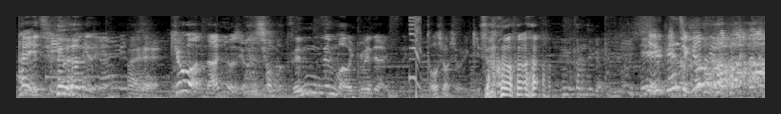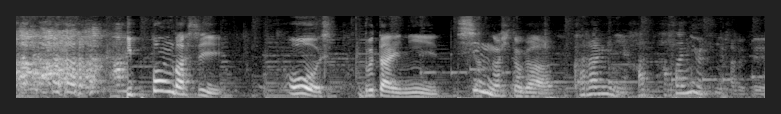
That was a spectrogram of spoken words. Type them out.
はい、というわけで、す。はい。はい。今日は何をしましょう？全然まだ決めてないですね。どうしましょうリッキーさん。っていう感じか。一本橋を舞台に真の人が絡みには挟み撃ちにされて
